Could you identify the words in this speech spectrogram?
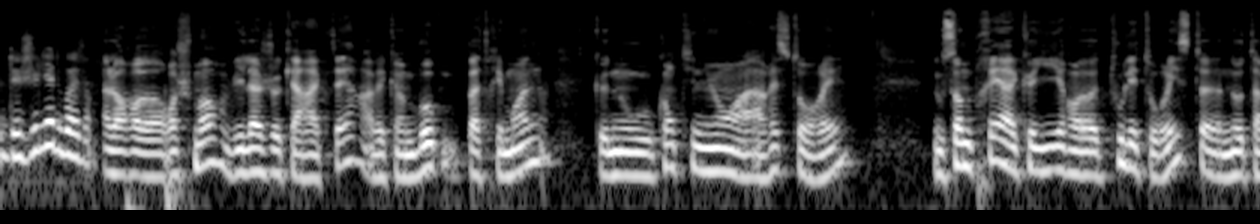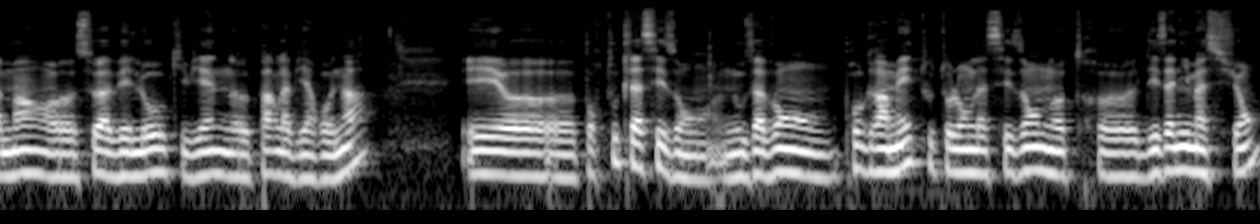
de Juliette Voisin. Alors euh, Rochemort, village de caractère avec un beau patrimoine que nous continuons à restaurer. Nous sommes prêts à accueillir euh, tous les touristes, notamment euh, ceux à vélo qui viennent par la Via Rona et euh, pour toute la saison. Nous avons programmé tout au long de la saison notre, euh, des animations.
